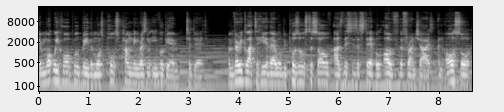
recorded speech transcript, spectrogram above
in what we hope will be the most pulse pounding Resident Evil game to date. I'm very glad to hear there will be puzzles to solve as this is a staple of the franchise and also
